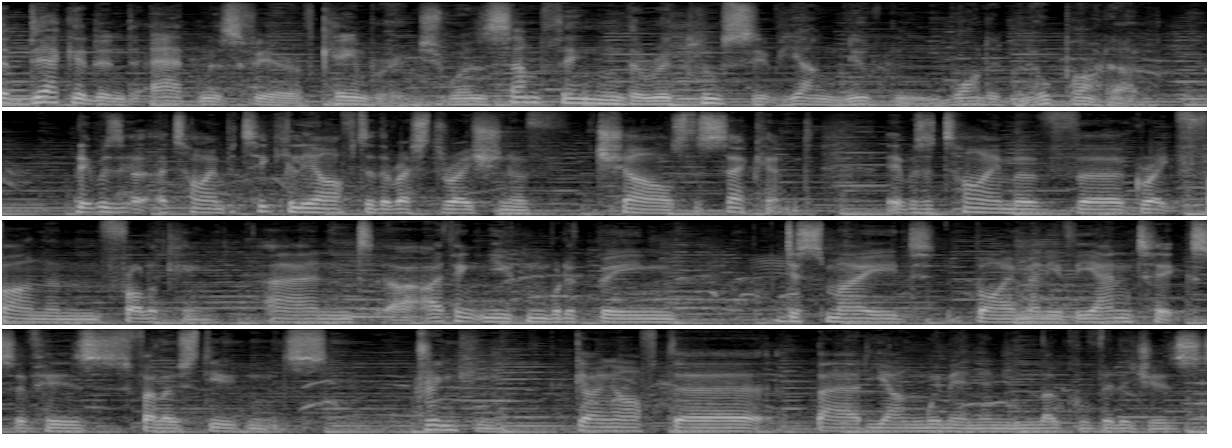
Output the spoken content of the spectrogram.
The decadent atmosphere of Cambridge was something the reclusive young Newton wanted no part of. It was a time, particularly after the restoration of Charles II, it was a time of uh, great fun and frolicking. And uh, I think Newton would have been dismayed by many of the antics of his fellow students. Drinking, going after bad young women in local villages.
